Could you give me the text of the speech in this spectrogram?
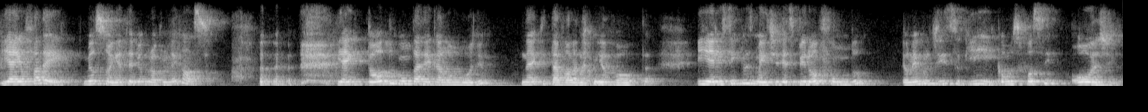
E aí eu falei, meu sonho é ter meu próprio negócio. e aí todo mundo arregalou o olho, né, que estava lá na minha volta, e ele simplesmente respirou fundo, eu lembro disso, Gui, como se fosse hoje.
